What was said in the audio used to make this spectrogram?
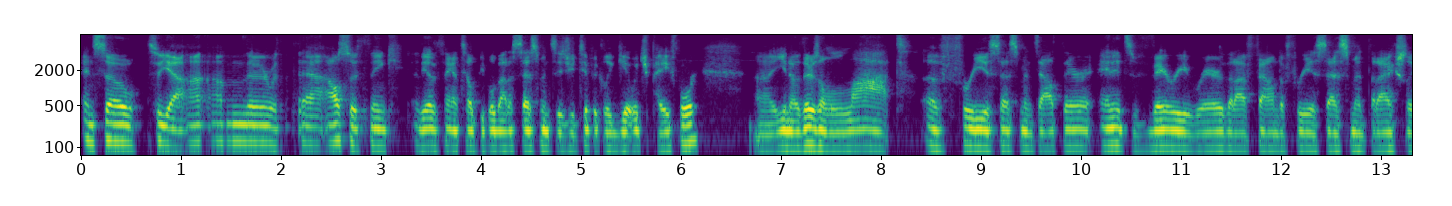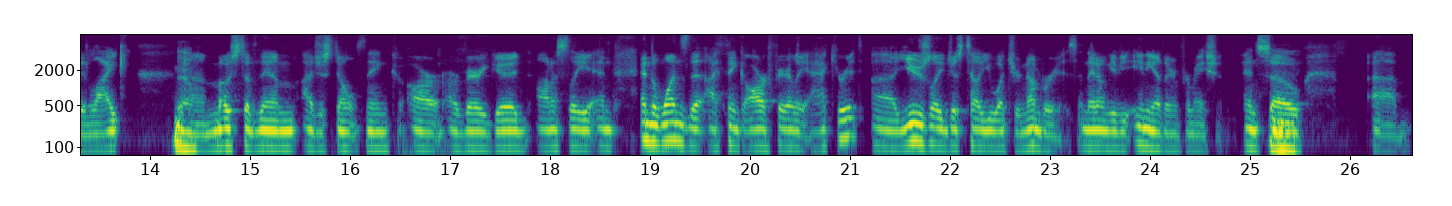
and so so yeah I, am there with that. I also think the other thing i tell people about assessments is you typically get what you pay for uh, you know there's a lot of free assessments out there and it's very rare that i've found a free assessment that i actually like no. Um, most of them I just don't think are are very good, honestly. And and the ones that I think are fairly accurate uh, usually just tell you what your number is, and they don't give you any other information. And so. Mm. Um,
